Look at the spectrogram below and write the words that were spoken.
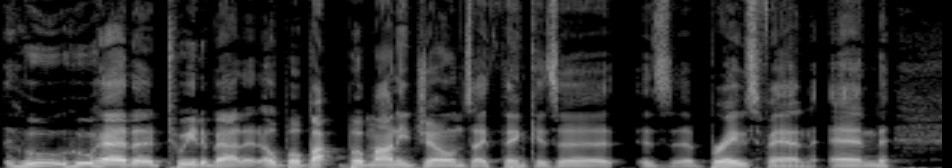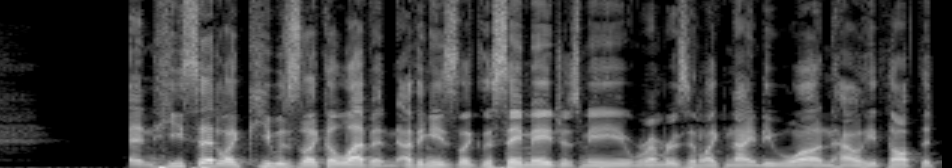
who who had a tweet about it? Oh, Bo- Bomani Jones, I think, is a is a Braves fan, and and he said like he was like 11. I think he's like the same age as me. He remembers in like 91 how he thought that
